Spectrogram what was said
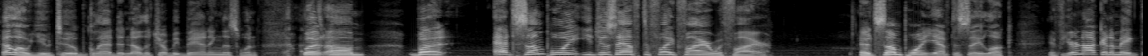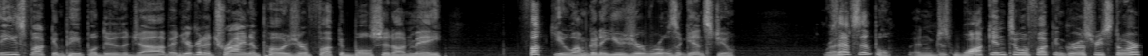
Hello, YouTube. Glad to know that you'll be banning this one, but um, but at some point, you just have to fight fire with fire, At some point, you have to say, look, if you're not going to make these fucking people do the job and you're going to try and impose your fucking bullshit on me, fuck you. I'm going to use your rules against you. Right. It's that simple. And just walk into a fucking grocery store,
